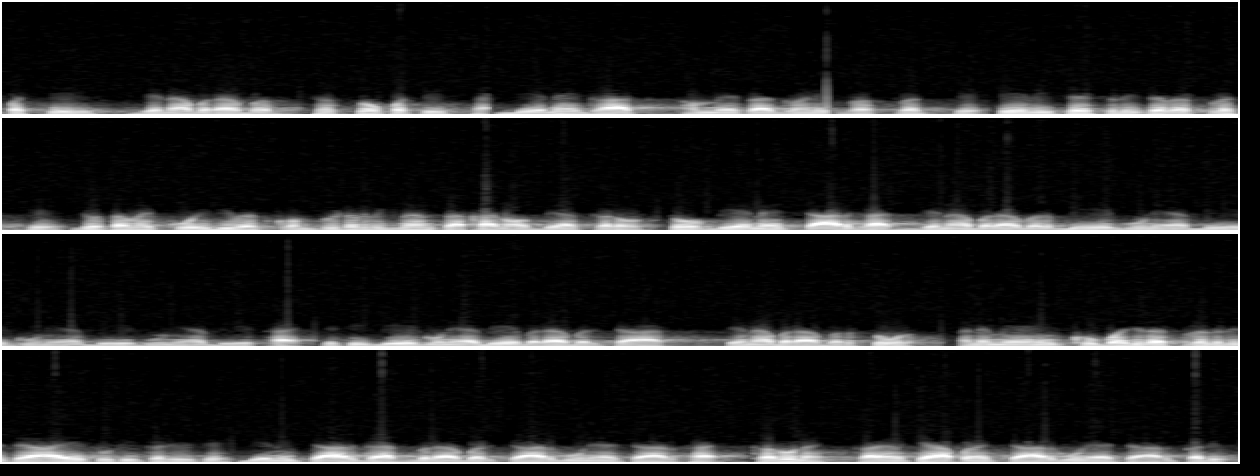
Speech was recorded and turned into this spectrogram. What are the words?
પચીસ, જેના બરાબર છસો પચીસ થાય. બેને ઘાત હંમેશા ઘણી રસપ્રદ છે. તે વિશેષ રીતે રસપ્રદ છે. જો તમે કોઈ દિવસ કોમ્પ્યુટર વિજ્ઞાન શાખાનો અભ્યાસ કરો, તો બેને ચાર ઘાત જેના બરાબર બે ગુણ્યા બે ગુણ્યા બે ગુણ્યા બે થાય. તેથી બે ગુણ્યા બે બરાબર ચાર, તેના બરાબર સોળ. અને મેં અહીં ખૂબ જ રસપ્રદ રીતે આ હેતુથી કર્યું છે. બેની ચાર ઘાત બરાબર ચાર ગુણ્યા ચાર થાય. ખરું ને? કારણ કે આપણે ચાર ગુણ્યા ચાર કર્યું.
